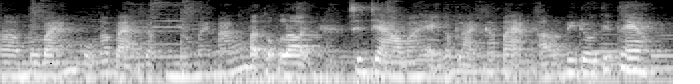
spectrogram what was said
À, mua bán của các bạn gặp nhiều may mắn và thuận lợi. Xin chào và hẹn gặp lại các bạn ở video tiếp theo.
